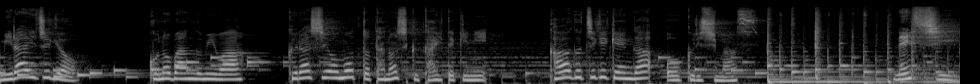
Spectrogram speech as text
未来授業。この番組は暮らしをもっと楽しく快適に川口義賢がお送りします。ネッシー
